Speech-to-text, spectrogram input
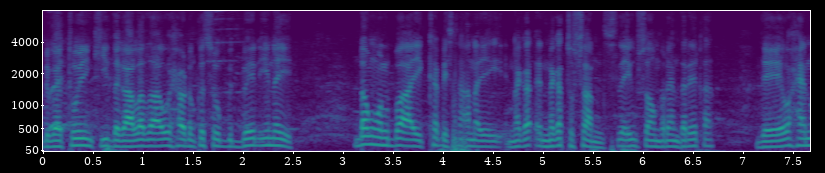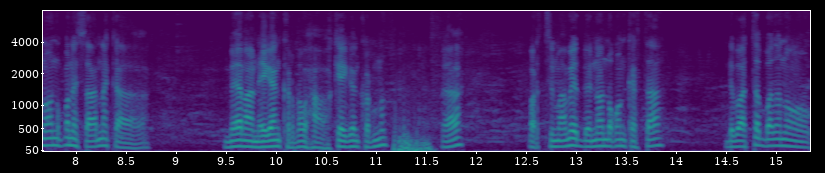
Dhibaatooyinkii dagaalada waxay o dhan ka soo gudbeen inay dhan walba ay ka dhisaan ay naga tusaan siday u soo mareen dariiqa. Dee waxay noo noqonaysaa annaka meelaan eegan karno waxaan wax ka eegan karno bartilmaameed bay noo noqon kartaa. Dhibaato badanoo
